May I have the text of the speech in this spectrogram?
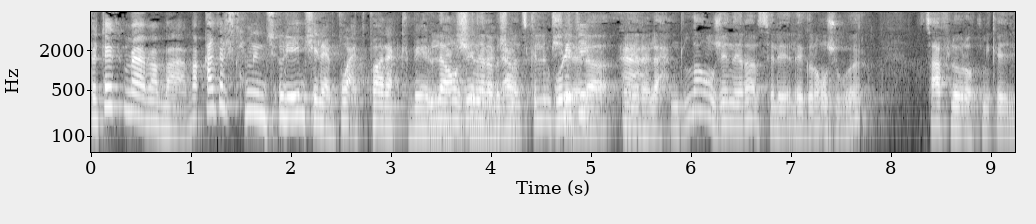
peut-être ما ما ما قادرش تحمل المسؤوليه يمشي يلعب في واحد الفريق كبير لا en général باش ما نتكلمش على على حمد الله اون جينيرال سي لي غرون جوور تعرف لوروب ملي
